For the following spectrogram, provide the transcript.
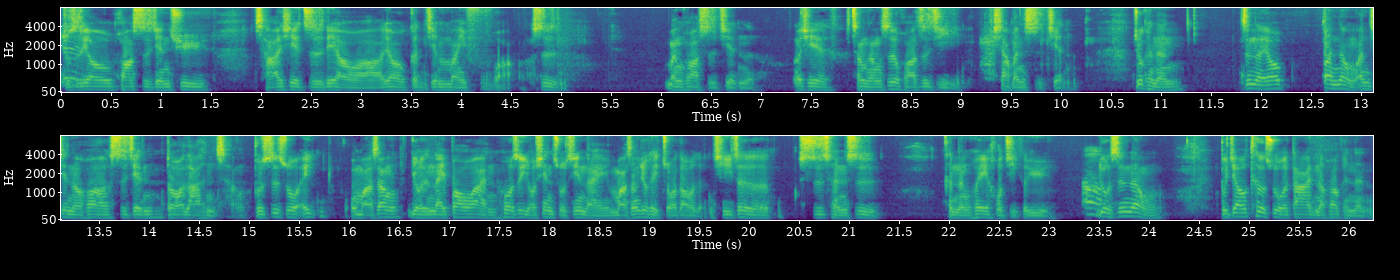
就是要花时间去查一些资料啊，要跟进埋伏啊，是蛮花时间的，而且常常是花自己下班时间，就可能真的要办那种案件的话，时间都要拉很长，不是说哎我马上有人来报案，或者是有线索进来，马上就可以抓到人，其实这个时程是可能会好几个月。嗯。如果是那种比较特殊的大案的话，可能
